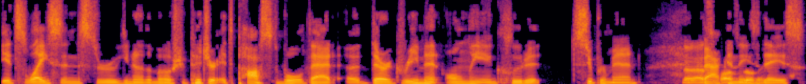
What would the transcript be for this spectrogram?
it's licensed through you know the motion picture. It's possible that uh, their agreement only included Superman No, back in these days.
